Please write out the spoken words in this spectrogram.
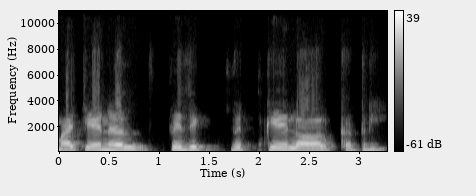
my channel physics with K Lal Khatri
